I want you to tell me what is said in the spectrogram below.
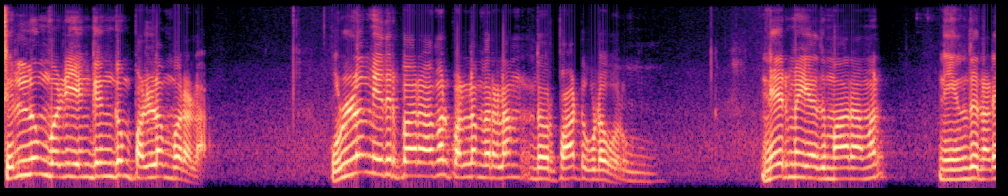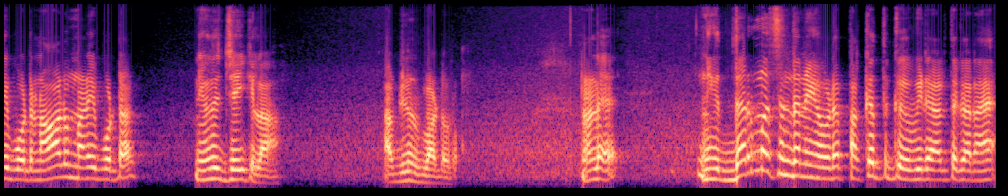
செல்லும் வழி எங்கெங்கும் பள்ளம் வரலாம். உள்ளம் எதிர்பாராமல் பள்ளம் வரலாம் இந்த ஒரு பாட்டு கூட வரும். நேர்மை அது மாறாமல் நீ வந்து நடை போட்ட நாளும் நடை போட்டால் நீ வந்து ஜெயிக்கலாம் அப்படின்னு ஒரு பாட்டு வரும். அதனால நீங்க தர்ம சிந்தனையோட பக்கத்துக்கு வீடு அடுத்தக்காரன்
